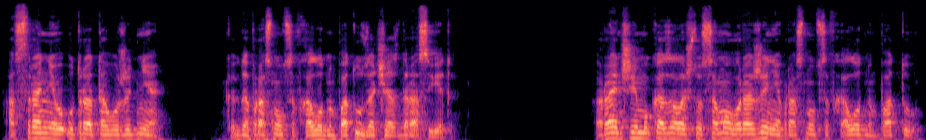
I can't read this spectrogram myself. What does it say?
а с раннего утра того же дня, когда проснулся в холодном поту за час до рассвета. Раньше ему казалось, что само выражение проснуться в холодном поту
